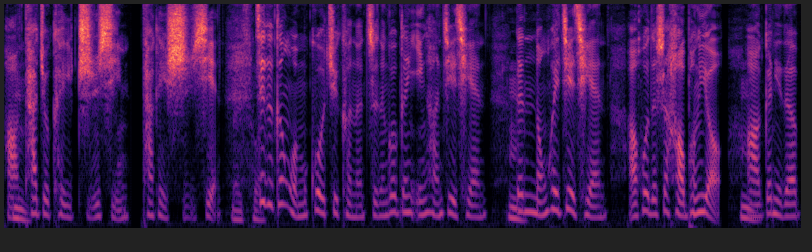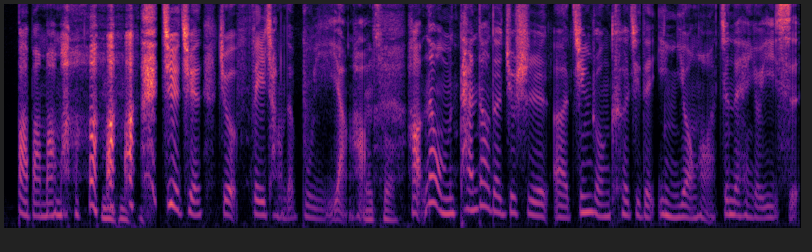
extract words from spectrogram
好，它就可以。可以执行，它可以实现。没错，这个跟我们过去可能只能够跟银行借钱、嗯、跟农会借钱啊，或者是好朋友、嗯、啊，跟你的爸爸妈妈、嗯、借钱就非常的不一样哈。没错。好，那我们谈到的就是呃金融科技的应用哈，真的很有意思。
